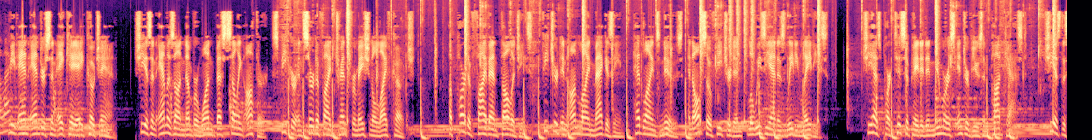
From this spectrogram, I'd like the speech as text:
like Meet Ann Anderson, aka Coach Ann. She is an Amazon number one best-selling author, speaker and certified transformational life coach. A part of five anthologies, featured in online magazine, Headlines News, and also featured in Louisiana's Leading Ladies. She has participated in numerous interviews and podcasts. She is the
